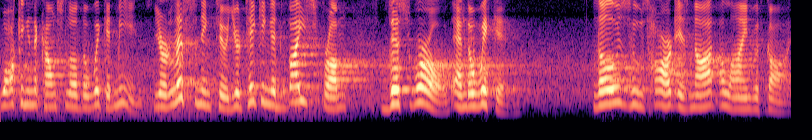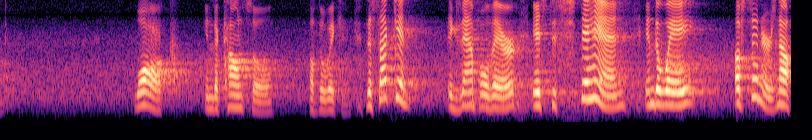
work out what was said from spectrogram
walking in the counsel of the wicked means. You're listening to, you're taking advice from this world and the wicked, those whose heart is not aligned with God. Walk in the counsel of the wicked. The second example there is to stand in the way of sinners. Now,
